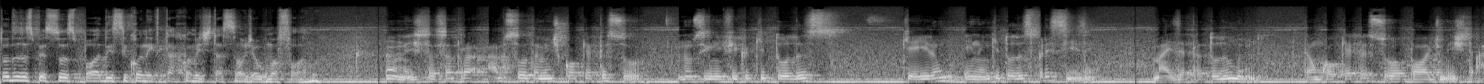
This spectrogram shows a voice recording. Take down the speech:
todas as pessoas podem se conectar com a meditação de alguma forma? Não, meditação é para absolutamente qualquer pessoa. Não significa que todas queiram e nem que todas precisem, mas é para todo mundo. Então qualquer pessoa pode meditar.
